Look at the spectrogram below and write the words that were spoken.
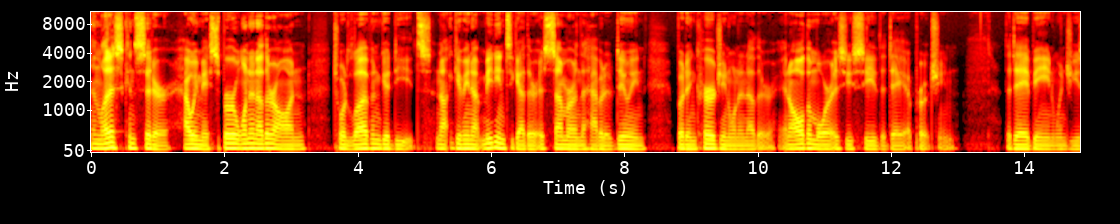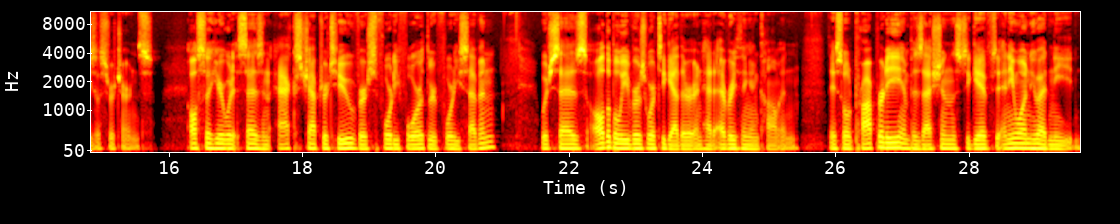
and let us consider how we may spur one another on toward love and good deeds, not giving up meeting together as some are in the habit of doing, but encouraging one another, and all the more as you see the day approaching, the day being when Jesus returns. Also, hear what it says in Acts chapter 2, verse 44 through 47, which says, All the believers were together and had everything in common. They sold property and possessions to give to anyone who had need.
